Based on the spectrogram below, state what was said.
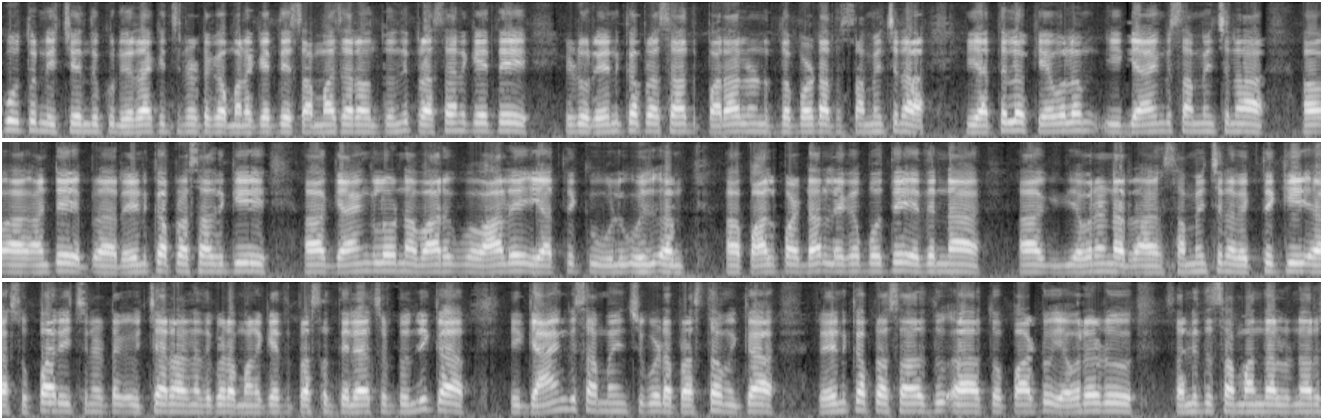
కూతురుని ఇచ్చేందుకు నిరాకరించినట్టుగా మనకైతే సమాచారం ఉంటుంది ప్రస్తుతానికైతే ఇటు రేణుకా ప్రసాద్ పరాలతో పాటు అతను సంబంధించిన ఈ హత్యలో కేవలం ఈ గ్యాంగ్ సంబంధించిన అంటే రేణుకా ప్రసాద్కి ఆ గ్యాంగ్లో ఉన్న వారు వారే ఈ హత్యకు ఉలి- ఉ- పాల్పడ్డారు. లేకపోతే ఏదైనా ఎవరైనా సంబంధించిన వ్యక్తికి సుపారీ ఇచ్చినట్టు ఇచ్చారా అనేది కూడా మనకైతే ప్రస్తుతం తెలియాల్సి ఉంటుంది. ఇక ఈ గ్యాంగ్ సంబంధించి కూడా ప్రస్తుతం ఇక రేణుకా ప్రసాద్తో పాటు ఎవరెవరు సన్నిహిత సంబంధాలు ఉన్నారు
